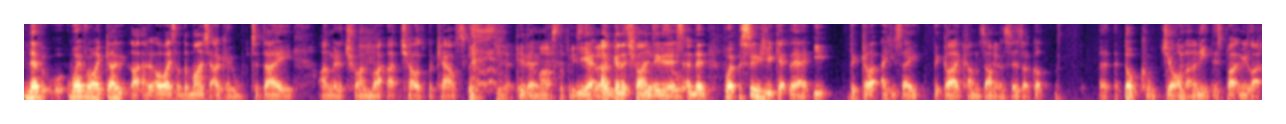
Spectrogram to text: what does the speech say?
Never, wherever I go, like, I always have the mindset. Okay, today I'm going to try and write that Charles Bukowski. Yeah, You know, a masterpiece. yeah, today. I'm going to try and Yeah, do this. cool. And then, but as soon as you get there, you the guy, as you say, the guy comes up Yeah. and says, "I've got a, a dog called John. and I need this part." And you're like,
